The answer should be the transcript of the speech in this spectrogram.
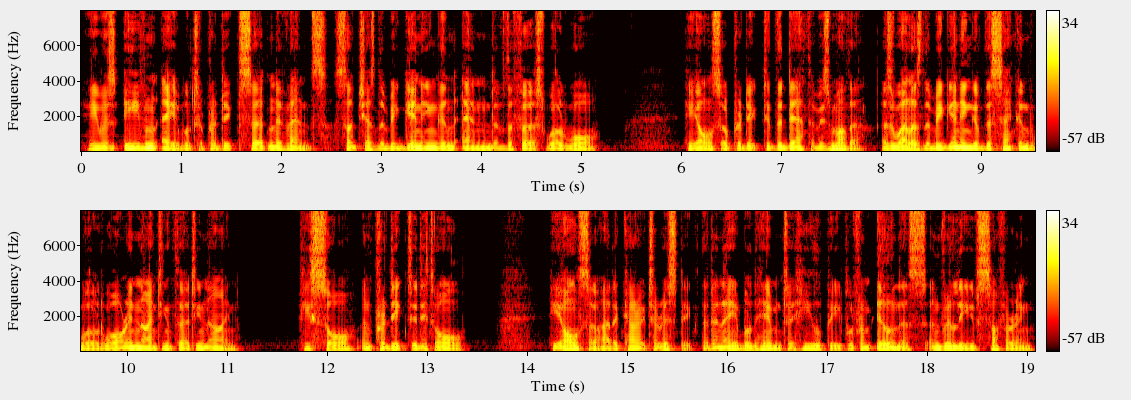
he was even able to predict certain events, such as the beginning and end of the First World War. He also predicted the death of his mother, as well as the beginning of the Second World War in 1939. He saw and predicted it all. He also had a characteristic that enabled him to heal people from illness and relieve suffering.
